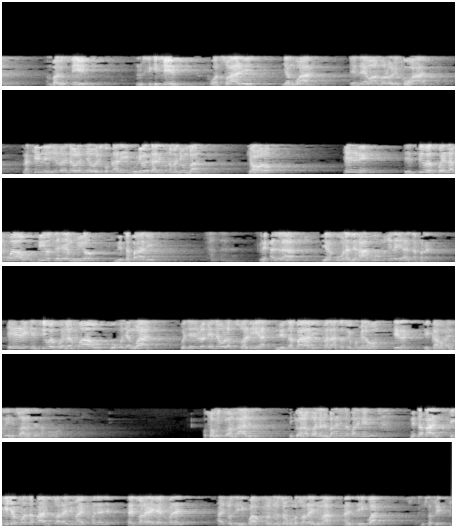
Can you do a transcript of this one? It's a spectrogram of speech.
ambayo si msikitini waswali jangwani eneo ambalo liko wazi lakini hilo eneo lenyewe liko karibu liwe karibu na majumba kioro ili isiwe kwenda kwao hiyo sehemu hiyo ni safari. Lialla yakuna dhahabuhum ilaiha safaran ili isiwe kwenda kwao huko jangwani. Kwenye hilo eneo la kuswalia ni safari fala tasihu minhum idhan ikawa haisihi swala tena kwa sababu ikiwa mbali ikiwa anapoenda ni mbali itakuwa ni nini? Ni safari. Ikija kuwa safari swala ya jumaa yetu fanyaje eh swala ya Eid fanyaje haitosihi kwao kwa sababu tumesema kwamba swala ya Ijumaa haisihi kwa msafiri.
